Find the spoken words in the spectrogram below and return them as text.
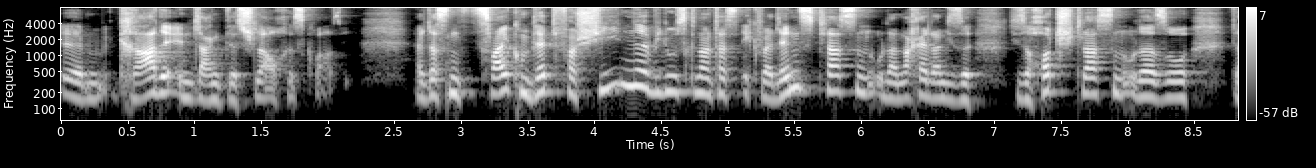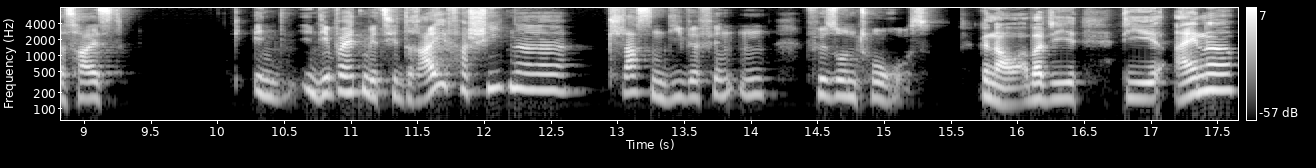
ähm, gerade entlang des Schlauches quasi. Ja, das sind zwei komplett verschiedene, wie du es genannt hast, Äquivalenzklassen oder nachher dann diese, diese Hodge-Klassen oder so. Das heißt, in, in dem Fall hätten wir jetzt hier drei verschiedene Klassen, die wir finden für so einen Torus. Genau, aber die, die eine,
